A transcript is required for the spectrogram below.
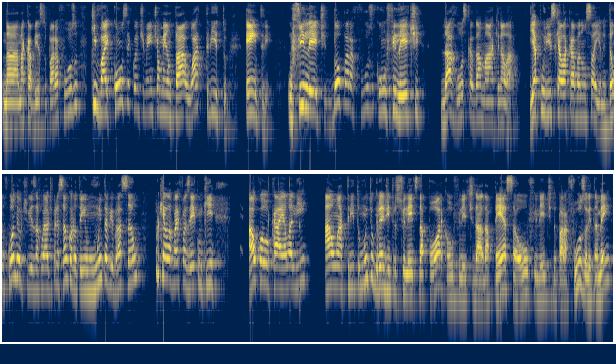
na, na cabeça do parafuso, que vai consequentemente aumentar o atrito entre o filete do parafuso com o filete da rosca da máquina lá. E é por isso que ela acaba não saindo. Então, quando eu utilizo a arruela de pressão, quando eu tenho muita vibração, porque ela vai fazer com que, ao colocar ela ali, há um atrito muito grande entre os filetes da porca, ou o filete da, da peça, ou o filete do parafuso ali também,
